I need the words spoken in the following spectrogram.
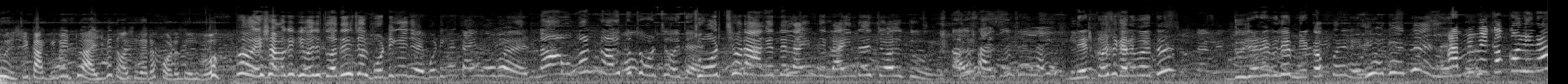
বলছে কাকিমা একটু আসবে তোমার সাথে একটা ফটো তুলবো। তো এসে আমাকে কি বলছে? তোদের চল বোটিং এ যাই। বোটিং এর টাইম ওভার না ওভার নাই তো চড়ছে হয়ে যায় চড়ছে ওরা আগের দিয়ে লাইন চল তুই। আর সাইকেল চালাই লেট করেছে কেন বলতো? দুজনে মিলে মেকআপ করে রেডি হতে হতে আমি মেকআপ করি না।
